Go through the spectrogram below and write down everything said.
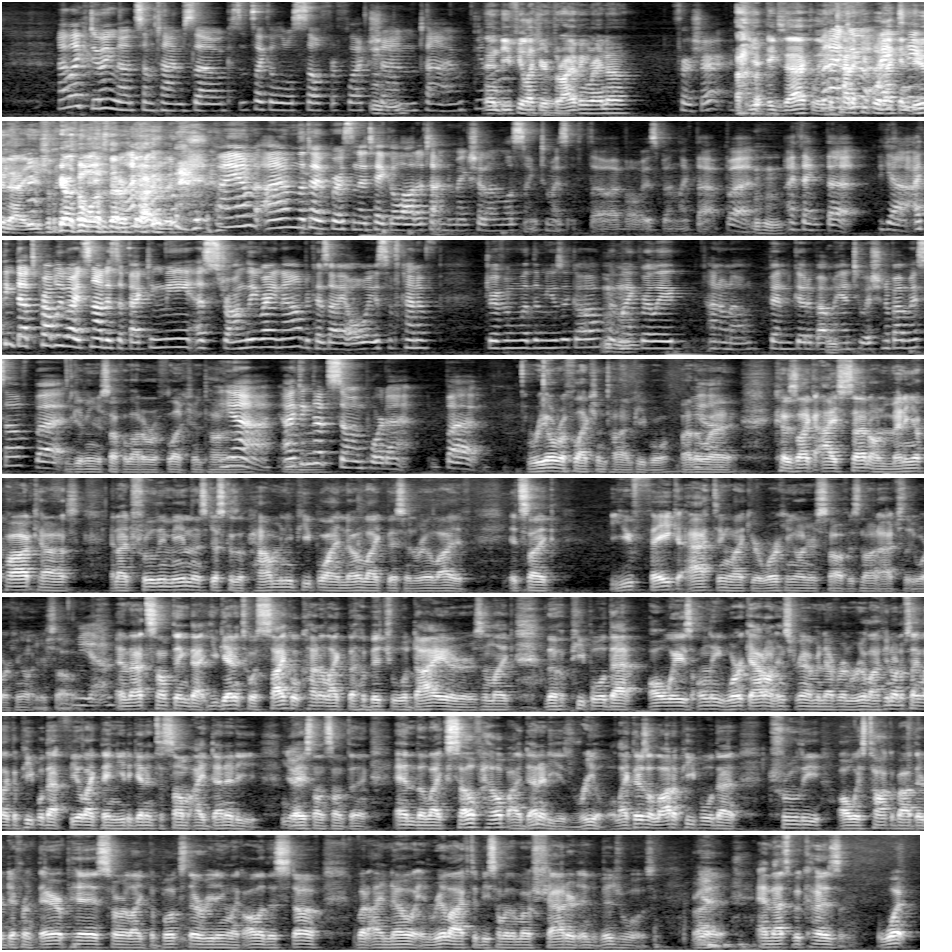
I like doing that sometimes though, because it's like a little self reflection time. You know? And do you feel like you're thriving right now? For sure. Yeah, exactly. The I kind of people I that can do that usually are the ones that are thriving. I am I am the type of person to take a lot of time to make sure that I'm listening to myself though. I've always been like that. But Mhm. I think that yeah, I think that's probably why it's not as affecting me as strongly right now because I always have kind of driven with the music off and Mhm. like really I don't know, been good about my intuition about myself, but giving yourself a lot of reflection time yeah, I think that's so important. But real reflection time people by the Yeah. way because like i said on many a podcast and i truly mean this just because of how many people i know like this in real life it's like you fake acting like you're working on yourself is not actually working on yourself. Yeah. and that's something that you get into a cycle kind of like the habitual dieters and like the people that always only work out on instagram and never in real life. You know what i'm saying? Like the people that feel like they need to get into some identity Yeah. based on something. And the like self-help identity is real. Like there's a lot of people that truly always talk about their different therapists or like the books they're reading like all of this stuff. But i know in real life to be some of the most shattered individuals right? Yeah. and that's because what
